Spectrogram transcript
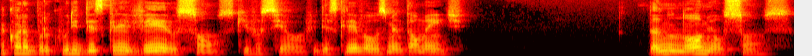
Agora procure descrever os sons que você ouve, descreva-os mentalmente, dando nome aos sons.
